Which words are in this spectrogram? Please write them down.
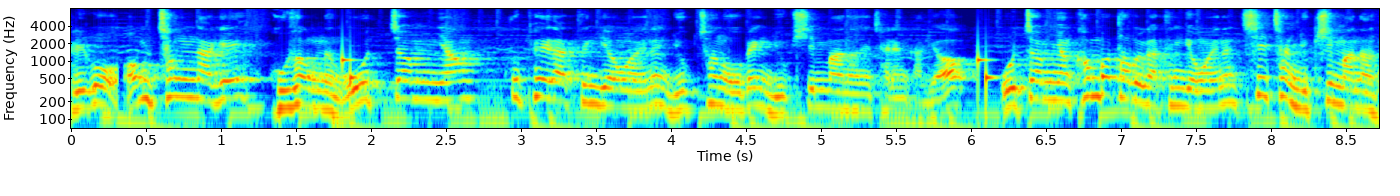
그리고 엄청나게 고성능 5.0 쿠페 같은 경우에는 6,560만 원의 차량 가격, 5.0 컨버터블 같은 경우에는 7,060만 원.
